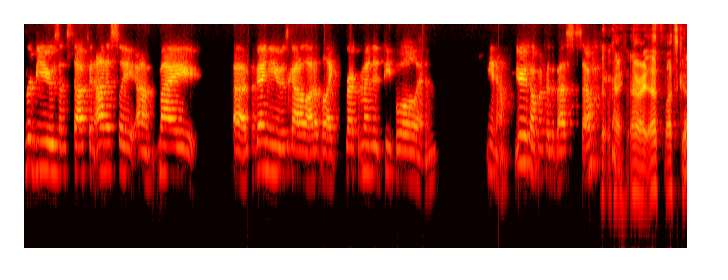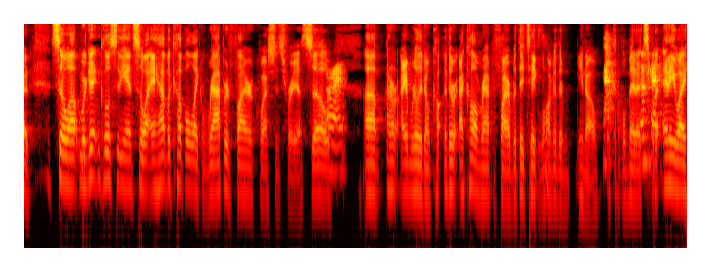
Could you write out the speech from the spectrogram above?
reviews and stuff. And honestly, um, my uh, venue has got a lot of like recommended people and you know, you're just hoping for the best. So okay, all right, that's that's good. So uh, we're getting close to the end. So I have a couple like rapid fire questions for you. So um, I don't, I really don't call, I call them rapid fire, but they take longer than you know a couple minutes. okay. But anyway,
